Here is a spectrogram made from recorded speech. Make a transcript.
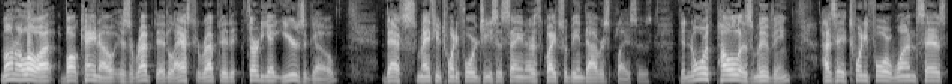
Mauna Loa volcano is erupted, last erupted 38 years ago. That's Matthew 24, Jesus saying earthquakes will be in diverse places. The North Pole is moving. Isaiah 24, 1 says,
